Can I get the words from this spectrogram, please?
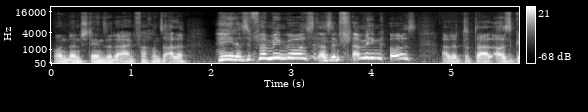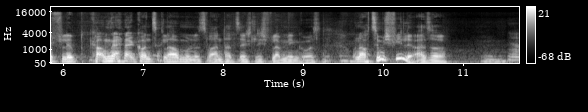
und dann stehen sie da einfach und so alle, hey, das sind Flamingos, das sind Flamingos. Alle total ausgeflippt, kaum einer konnte es glauben und es waren tatsächlich Flamingos. Und auch ziemlich viele, also. Ja, Ja?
